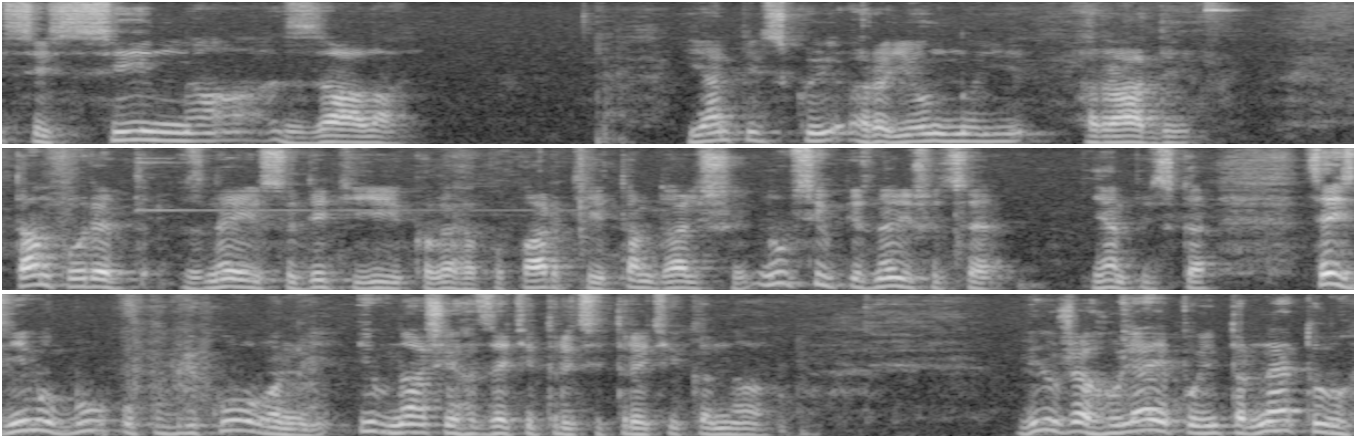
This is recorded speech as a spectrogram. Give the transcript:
сесійна зала Ямпільської районної ради. Там поряд з нею сидить її колега по партії, там далі. Ну, всі впізнають, що це Ямпільська. Цей знімок був опублікований і в нашій газеті 33 канал. Він вже гуляє по інтернету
